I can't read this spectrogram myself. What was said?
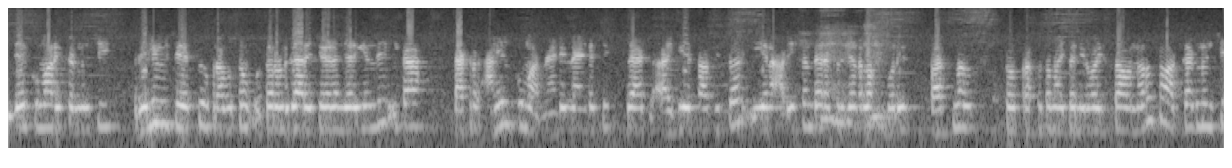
విజయ్ కుమార్ ఇక్కడ నుంచి రిలీవ్ చేస్తూ ప్రభుత్వం ఉత్తర్వులు జారీ చేయడం జరిగింది. ఇక doctor Anil Kumar nineteen ninety six batch IPS officer ఈయన additional director general of police personnel so ప్రస్తుతం అయితే నిర్వహిస్తా ఉన్నారు. సో అక్కడి నుంచి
